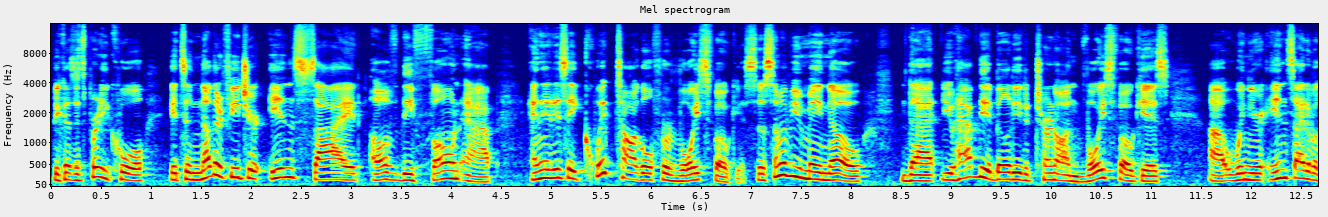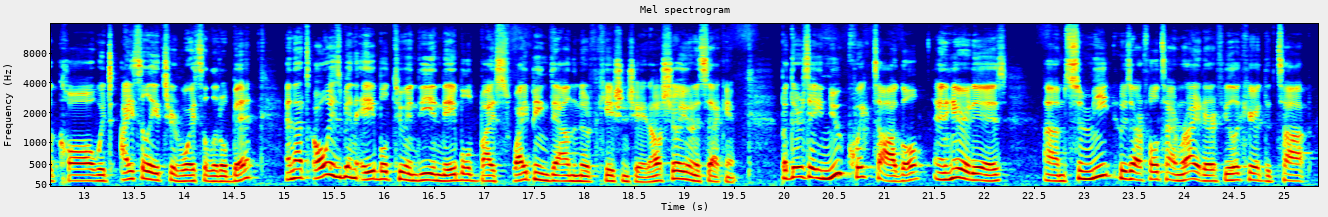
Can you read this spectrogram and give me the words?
because it's pretty cool. It's another feature inside of the phone app, and it is a quick toggle for voice focus. So some of you may know that you have the ability to turn on voice focus uh, when you're inside of a call, which isolates your voice a little bit. And that's always been able to and enabled by swiping down the notification shade. I'll show you in a second. But there's a new quick toggle, and here it is. Um, Sumit, who's our full-time writer, if you look here at the top,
